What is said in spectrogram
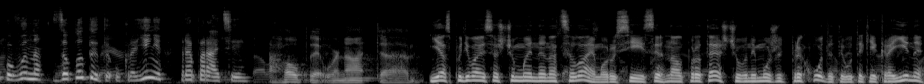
повинна заплатити Україні репарації. Uh, Я сподіваюся, що ми не надсилаємо Росії сигнал про те, що вони можуть приходити у такі країни,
